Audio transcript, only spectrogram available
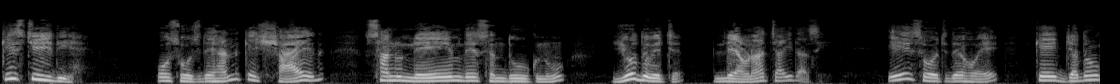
ਕਿਸ ਚੀਜ਼ ਦੀ ਹੈ? ਉਹ ਸੋਚਦੇ ਹਨ ਕਿ ਸ਼ਾਇਦ ਸਾਨੂੰ ਨੇਮ ਦੇ ਸੰਦੂਕ ਨੂੰ ਯੁੱਧ ਵਿੱਚ ਲਿਆਉਣਾ ਚਾਹੀਦਾ ਸੀ। ਇਹ ਸੋਚਦੇ ਹੋਏ ਕਿ ਜਦੋਂ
